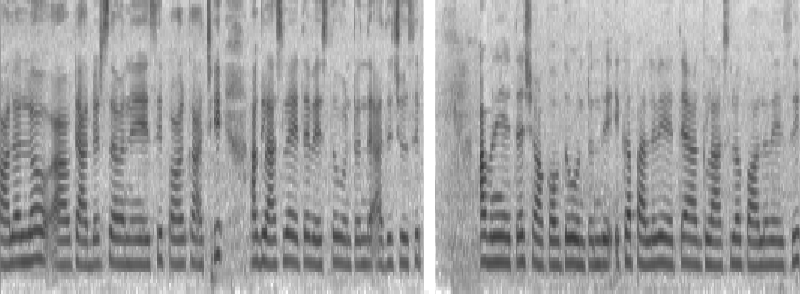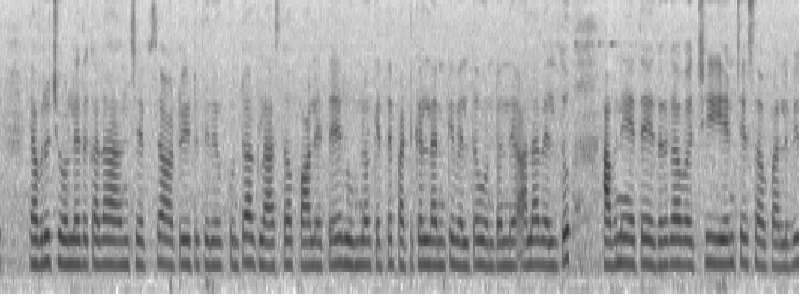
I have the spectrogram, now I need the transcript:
పాలల్లో ఆ టాబ్లెట్స్ అవన్నీ వేసి పాలు కాచి ఆ గ్లాసులో అయితే వేస్తూ ఉంటుంది. అది చూసి అవని అయితే షాక్ అవుతూ ఉంటుంది. ఇక పల్లవి అయితే ఆ గ్లాస్లో పాలు వేసి ఎవరు చూడలేదు కదా అని చెప్పి అటు ఇటు తిరుగుకుంటూ ఆ గ్లాస్తో పాలు అయితే రూమ్లోకి అయితే పట్టుకెళ్ళడానికి వెళ్తూ ఉంటుంది. అలా వెళ్తూ అవని అయితే ఎదురుగా వచ్చి ఏం చేసావు పల్లవి?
